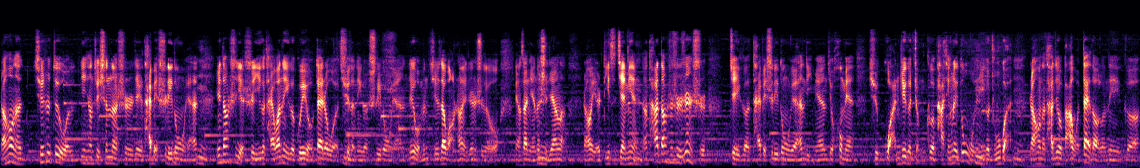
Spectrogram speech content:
然后呢，其实对我印象最深的是这个台北市立动物园，嗯因为当时也是一个台湾的一个龟友带着我去的那个市立动物园，这个我们其实在网上也认识有两三年的时间了，然后也是第一次见面，嗯然后他当时是认识。这个台北市立动物园里面，就后面去管这个整个爬行类动物的一个主管，嗯然后呢，他就把我带到了那个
